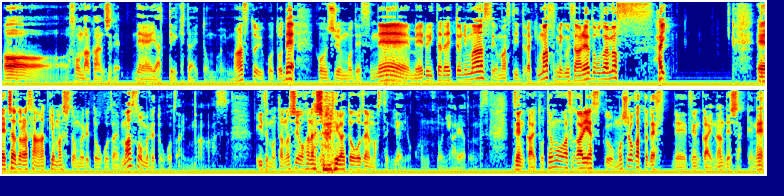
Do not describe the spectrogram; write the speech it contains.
あそんな感じでね、やっていきたいと思います。ということで、今週もですね、メールいただいております。読ませていただきます。めぐみさんありがとうございます。はい。えー、チャドラさん、明けましておめでとうございます。おめでとうございます。いつも楽しいお話ありがとうございます。いやいや、本当にありがとうございます。前回とてもわかりやすく面白かったです。えー、前回何でしたっけね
